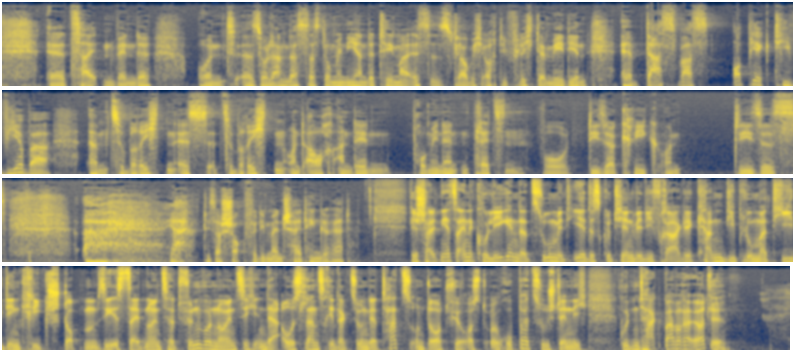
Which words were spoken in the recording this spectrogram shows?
äh, Zeitenwende. Und äh, solange das das dominierende Thema ist, ist es, glaube ich, auch die Pflicht der Medien, äh, das, was objektivierbar ähm, zu berichten ist, zu berichten und auch an den prominenten Plätzen, wo dieser Krieg und dieses äh, ja, dieser Schock für die Menschheit hingehört. Wir schalten jetzt eine Kollegin dazu. Mit ihr diskutieren wir die Frage, kann Diplomatie den Krieg stoppen? Sie ist seit 1995 in der Auslandsredaktion der Taz und dort für Osteuropa zuständig. Guten Tag, Barbara Oertel.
